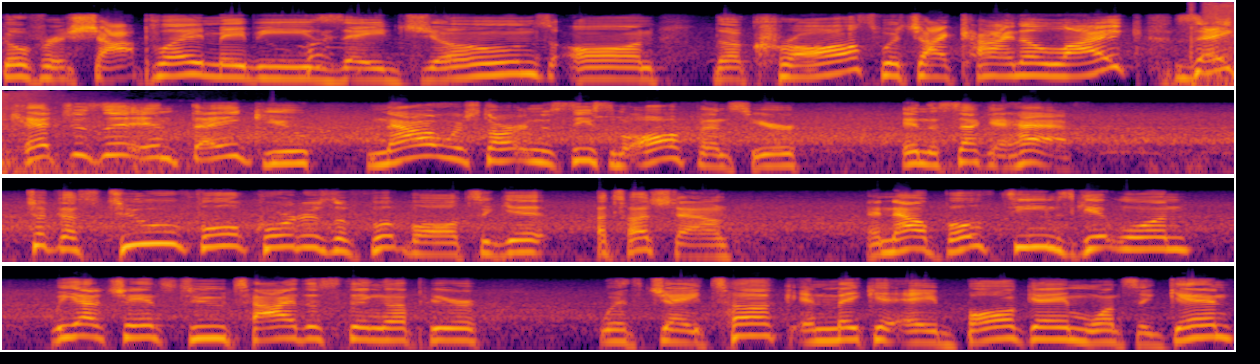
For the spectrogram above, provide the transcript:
go for a shot play. Maybe Zay Jones on the cross, which I kind of like. Zay catches it, and thank you. Now we're starting to see some offense here in the second half. Took us two full quarters of football to get a touchdown. And now both teams get one. We got a chance to tie this thing up here with Jay Tuck and make it a ball game once again.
